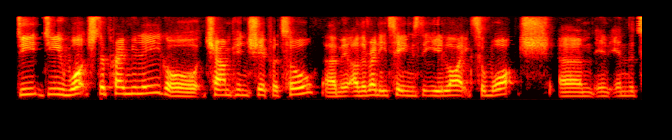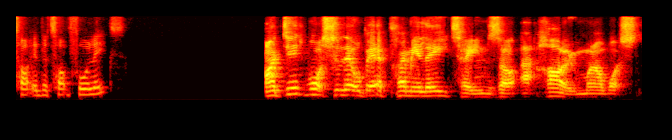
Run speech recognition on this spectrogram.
do you, do you watch the Premier League or Championship at all? Um, are there any teams that you like to watch um, in in the top in the top four leagues? I did watch a little bit of Premier League teams at home when I watched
